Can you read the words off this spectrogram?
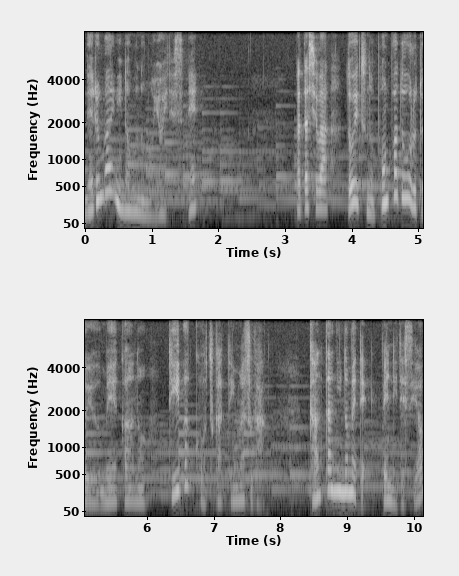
寝る前に飲むのも良いですね。私はドイツのポンパドールというメーカーのティーバッグを使っていますが簡単に飲めて便利ですよ。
